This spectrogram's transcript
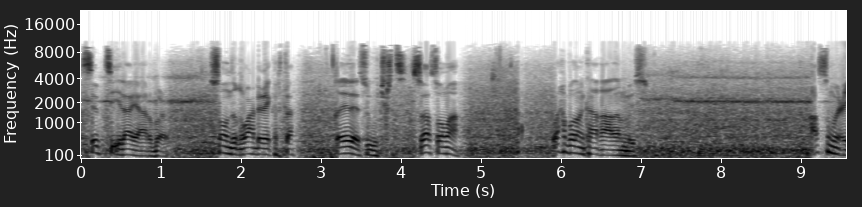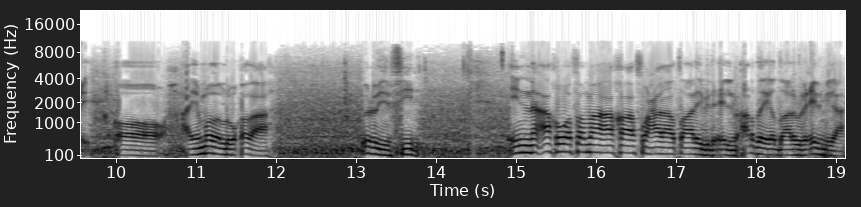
sabti ilaa iyo arbaco. Soddon daqiiqa wax dhici karta qadadaas ugu jirta. Sidaas soo maa wax badan kaa qaadan mayso. Asmuci oo a'immada luuqada ah wuxuu yidhi fiili inna akhwafa maa akhaafu calaa taalibilcilmi ardayga daalibulcilmiga ah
